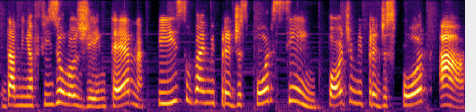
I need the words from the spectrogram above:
da minha fisiologia interna e isso vai me predispor, sim, pode me predispor a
